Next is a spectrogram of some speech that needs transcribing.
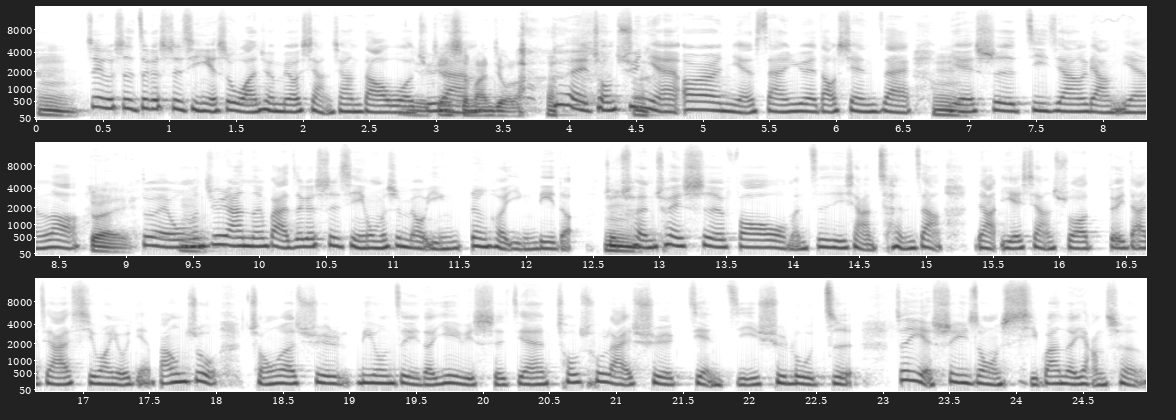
嗯，这个是这个事情也是完全没有想象到，我居然蛮久了，对，从去 年二二年三月到现在，也是即将两年了，对，对我们居然能把这个事情，我们是没有盈任何盈利的。就纯粹是 for 我们自己想成长，那也想说对大家希望有点帮助，从而去利用自己的业余时间抽出来去剪辑、去录制，这也是一种习惯的养成。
